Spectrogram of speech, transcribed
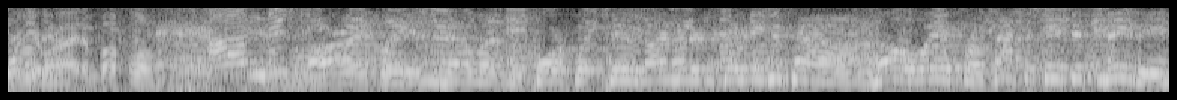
what do you ride in Buffalo? Um, there's a few All right, ladies and gentlemen, four foot two, 972 pounds, all the way from Massachusetts, maybe.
